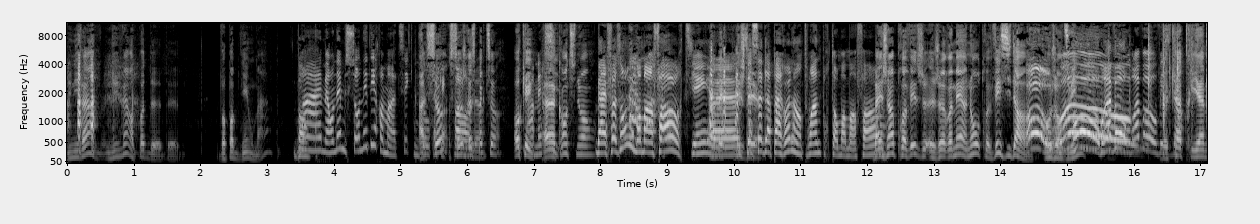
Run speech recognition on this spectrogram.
L'univers l'univers a pas de, de- va pas bien ou mal. Bon. Ouais, mais on aime ça. On est des romantiques, nous Ah, autres, à ça, quelque ça, part, je là. respecte ça. OK, Ah, merci. euh, continuons. Ben, faisons les moments forts, tiens. Euh, je te cède la parole, Antoine, pour ton moment fort. Ben, j'en profite, je, je remets un autre Vésidor Oh! aujourd'hui. Oh, bravo! Bravo, Le Vésidor. quatrième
